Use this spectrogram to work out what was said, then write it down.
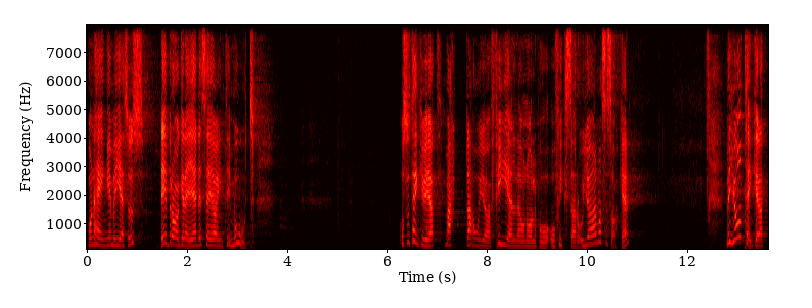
Hon hänger med Jesus. Det är bra grejer, det säger jag inte emot. Och så tänker vi att Marta hon gör fel när hon håller på och fixar och gör massa saker. Men jag tänker att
